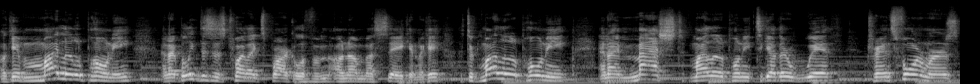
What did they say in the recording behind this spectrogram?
Okay, My Little Pony, and I believe this is Twilight Sparkle if I'm, I'm not mistaken. Okay, I took My Little Pony and I mashed My Little Pony together with Transformers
